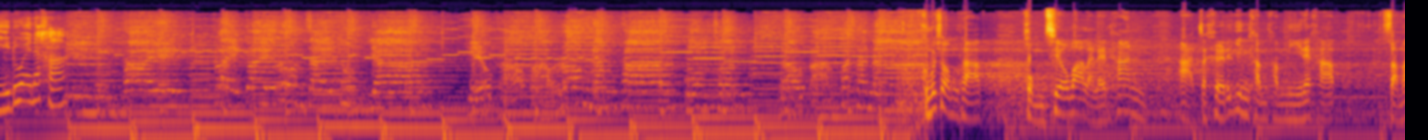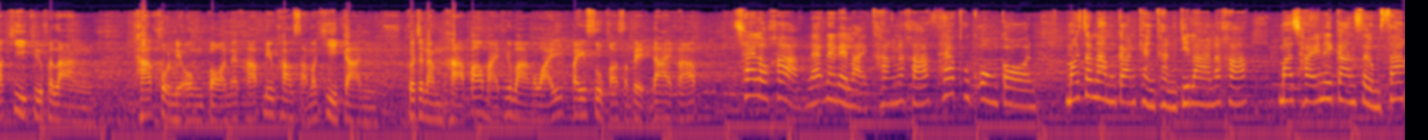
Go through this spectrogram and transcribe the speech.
นี้ด้วยนะคะไทยใกล้ไกลร่วมใจทุกอย่างเขียวขาวเปล่าร้องนำทางปวงชนเราต่างพัฒนา คุณผู้ชมครับ ผมเชื่อว่าหลาย ๆ ท่านอาจจะเคยได้ยินคำคำนี้นะครับ สามัคคีคือพลัง ถ้าคนในองค์กรนะครับมีความสามัคคีกัน ก็จะนำพาเป้าหมายที่วางไว้ไปสู่ความสำเร็จได้ครับ ใช่แล้วค่ะ และในหลาย ๆ ครั้งนะคะ แทบทุกองค์กรมักจะนำการแข่งขันกีฬานะคะ มาใช้ในการเสริมสร้าง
